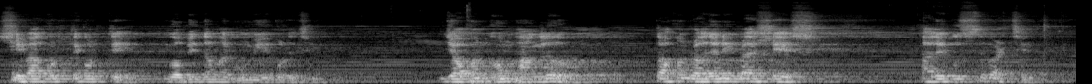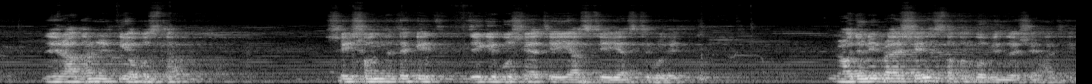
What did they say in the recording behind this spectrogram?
সেবা করতে করতে গোবিন্দ আমার ঘুমিয়ে পড়েছে। যখন ঘুম ভাঙলো, তখন রজনী প্রায় শেষ। তাহলে বুঝতে পারছেন যে রাধারণীর কি অবস্থা? সেই সন্ধ্যে থেকে জেগে বসে আছে, এই আসছে এই আসছে বলে রজনী প্রায় শেষ তখন গোবিন্দ এসে হাজির।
